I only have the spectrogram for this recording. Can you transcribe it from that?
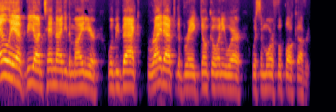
LAFB on 1090 The Mightier. We'll be back right after the break. Don't go anywhere with some more football coverage.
